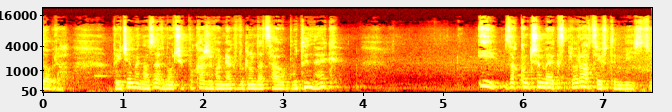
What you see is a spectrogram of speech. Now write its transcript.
Dobra, wyjdziemy na zewnątrz i pokażę Wam, jak wygląda cały budynek. I zakończymy eksplorację w tym miejscu.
